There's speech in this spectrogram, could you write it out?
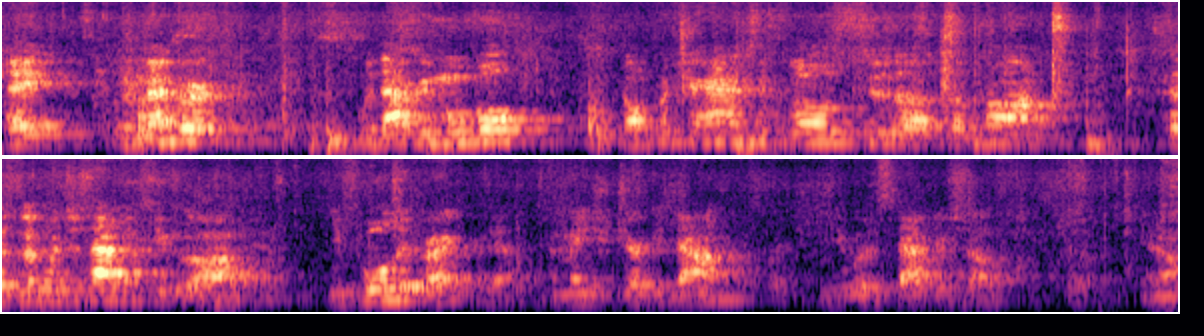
Hey, remember, with that removal, don't put your hand too close to the, the prong, because look what just happened to you, uh, you pulled it, right? Yeah. And made you jerk it down, you would have stabbed yourself, you know?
